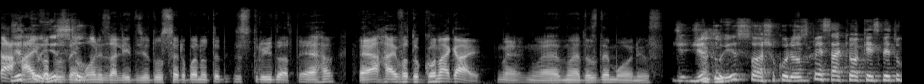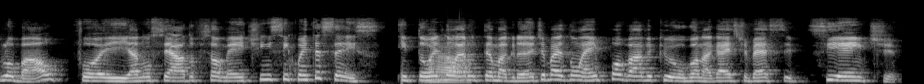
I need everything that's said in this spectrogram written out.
a Dito raiva isso... dos demônios ali de, do ser humano ter destruído a Terra é a raiva do Gonagai, né? Não é, não é dos demônios. Dito isso, acho curioso pensar que o aquecimento global foi anunciado oficialmente em 56. Então ah. ele não ah. era um tema grande, mas não é improvável que o Gonagai estivesse ciente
